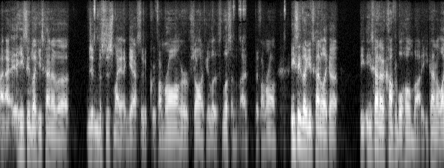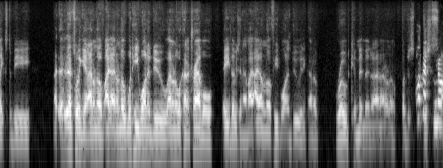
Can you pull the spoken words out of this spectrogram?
I he seems like he's kind of a just- this is just my guess if, if I'm wrong or Sean if you listen I, if I'm wrong he seems like he's kind of like a he, he's kind of a comfortable homebody. He kind of likes to be. That's what again. I don't know if I, I don't know what he want to do. I don't know what kind of travel AEW's gonna have. I, I don't know if he'd want to do any kind of road commitment. I, I don't know. I'm just Well, that's just, you know,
